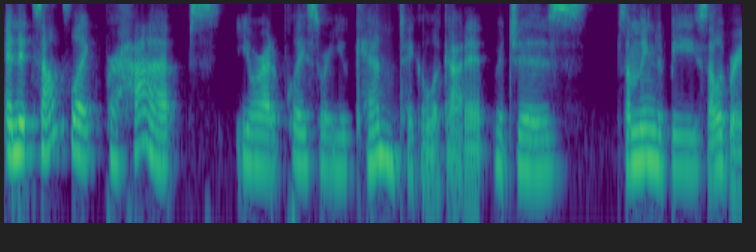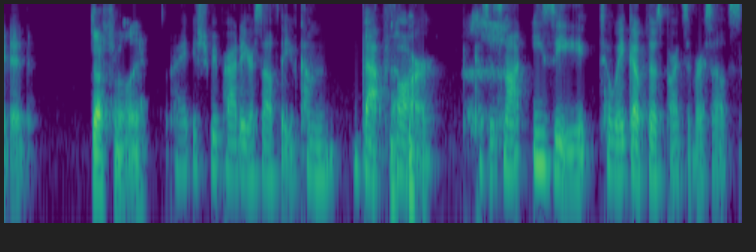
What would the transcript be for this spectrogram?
and it sounds like perhaps you're at a place where you can take a look at it, which is something to be celebrated, definitely right? You should be proud of yourself that you've come that far because it's not easy to wake up those parts of ourselves.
